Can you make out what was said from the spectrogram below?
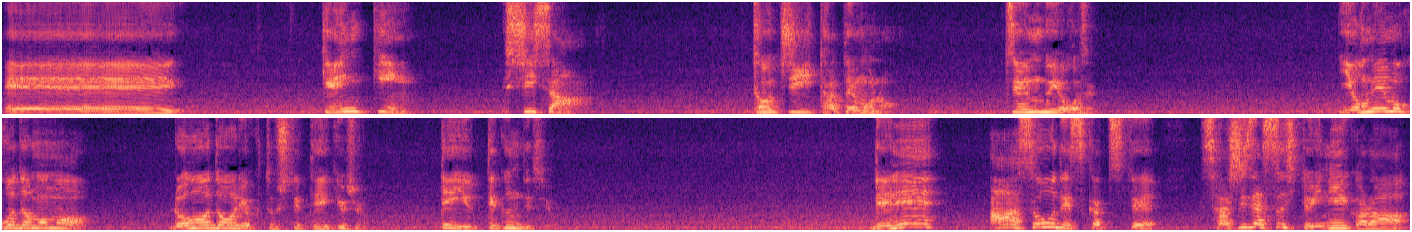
えー、現金資産土地建物全部汚せ。嫁も子供も労働力として提供しろって言ってくんですよ。でねああそうですかっつって差し出す人いねえから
